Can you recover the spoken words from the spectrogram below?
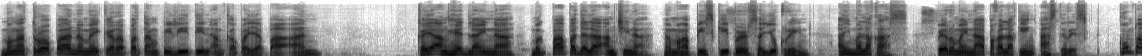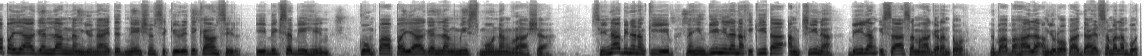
mga tropa na may karapatang pilitin ang kapayapaan, kaya ang headline na magpapadala ang China ng mga peacekeeper sa Ukraine ay malakas pero may napakalaking asterisk. Kung papayagan lang ng United Nations Security Council, ibig sabihin kung papayagan lang mismo ng Russia. Sinabi na ng Kyiv na hindi nila nakikita ang China bilang isa sa mga garantor. Nababahala ang Europa dahil sa malambot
